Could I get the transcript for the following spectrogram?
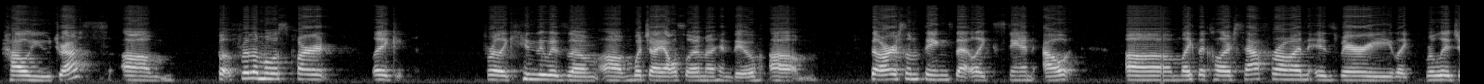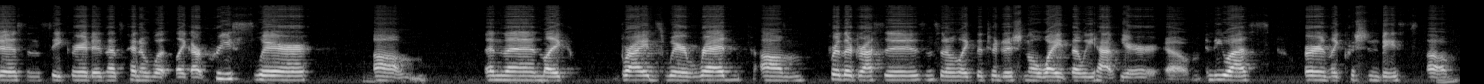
how you dress. Um, but for the most part, like for like Hinduism, um, which I also am a Hindu, um, there are some things that like stand out um, like the color saffron is very like religious and sacred, and that's kind of what like our priests wear. Um, and then like brides wear red um, for their dresses instead of like the traditional white that we have here um, in the U.S. or in like Christian-based um,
